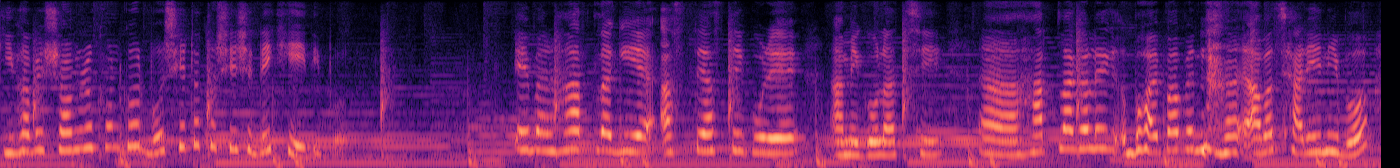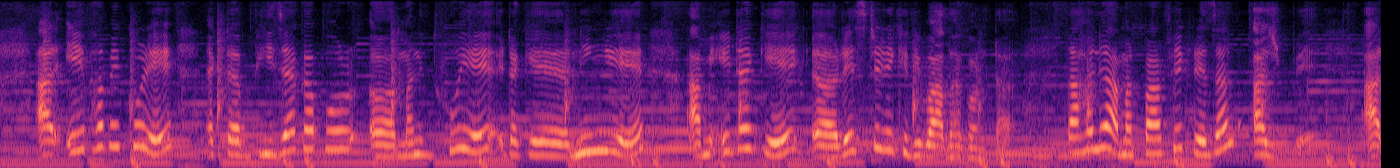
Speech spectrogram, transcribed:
কীভাবে সংরক্ষণ করব, সেটা তো শেষে দেখিয়ে দিব। এবার হাত লাগিয়ে আস্তে আস্তে করে আমি গোলাচ্ছি। হাত লাগালে ভয় পাবেন না, আবার ছাড়িয়ে নিব। আর এইভাবে করে একটা ভিজা কাপড় মানে ধুয়ে এটাকে নিংড়িয়ে আমি এটাকে রেস্টে রেখে দিব আধা ঘণ্টা। তাহলে আমার পারফেক্ট রেজাল্ট আসবে। আর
